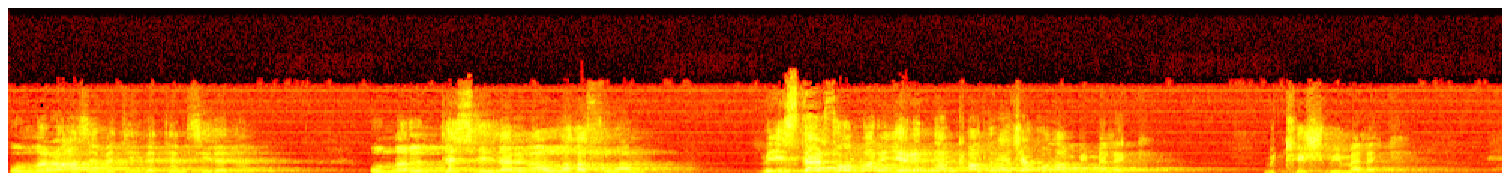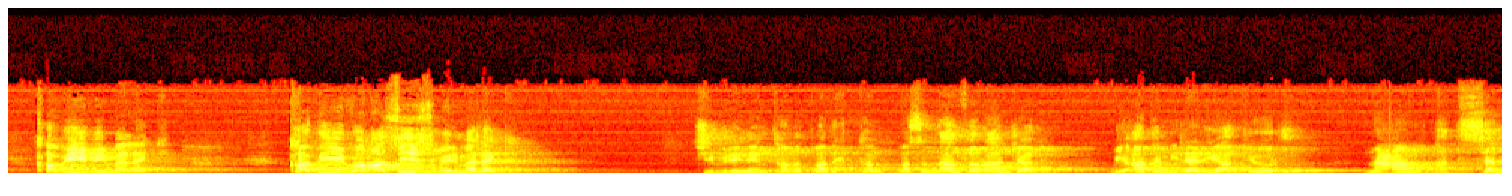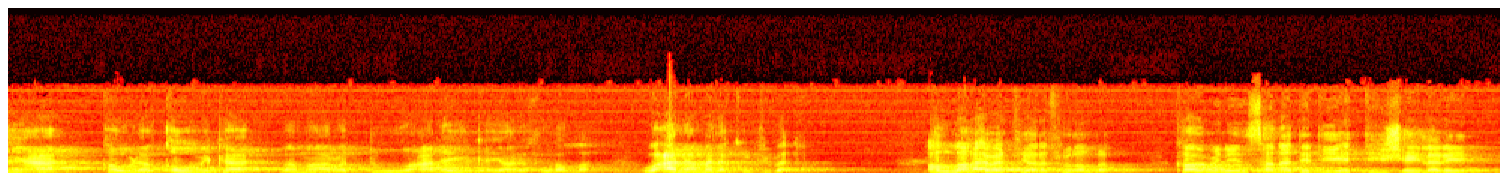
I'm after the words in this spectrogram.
onları azametiyle temsil eden, onların tesbihlerini Allah'a sunan ve isterse onları yerinden kaldıracak olan bir melek, müthiş bir melek, kavi bir melek, kavi ve aziz bir melek. Cibril'in tanıtmadık, tanıtmasından sonra ancak bir adım ileriye atıyor. Naam kad semi'a kavle kavmike ve ma raddu aleyke ya Resulallah ve ana melekul cibel. Allah evet ya Resulallah. Kavminin sana dediği ettiği şeyleri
